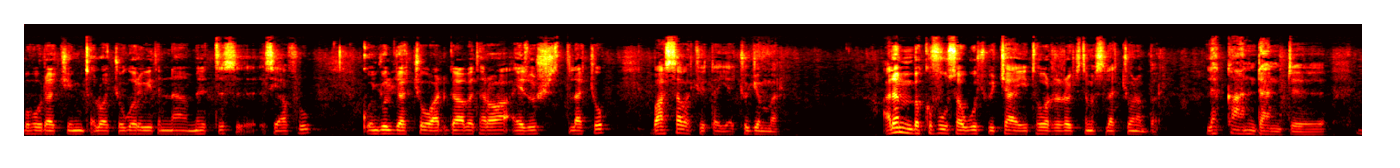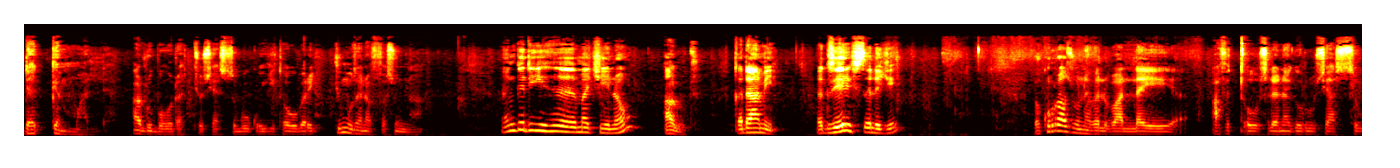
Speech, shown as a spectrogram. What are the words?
በሆዳቸው የሚጠሏቸው ጎረቤትና ምንትስ ሲያፍሩ ቆንጆ ልጃቸው አድጋ በተራዋ አይዞሽ ስትላቸው በሀሳባቸው ይታያቸው ጀመር። ዓለም በክፉ ሰዎች ብቻ የተወረረች ትመስላቸው ነበር። ለካ አንዳንድ ደግም አለ አሉ በሆዳቸው ሲያስቡ ቆይተው በረጅሙ ተነፈሱና እንግዲህ መቼ ነው አሉት። ቅዳሜ። እግዜር ይስጥ ልጄ። በኩራዙ ነበልባል ላይ አፍጠው ስለ ነገሩ ሲያስቡ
